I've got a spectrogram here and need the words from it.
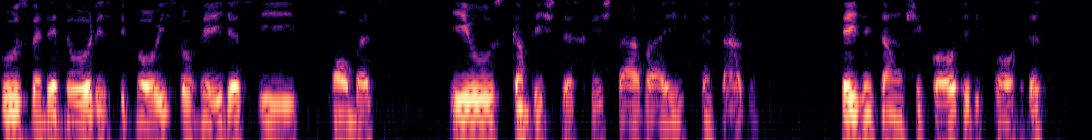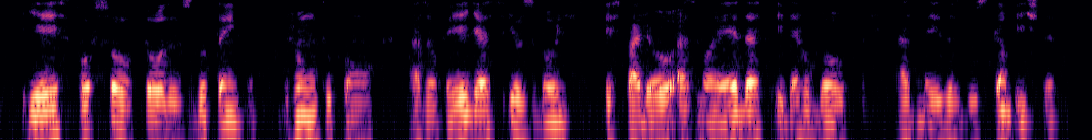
os vendedores de bois, ovelhas e pombas e os cambistas que estavam aí sentados. Fez então um chicote de cordas e expulsou todos do templo, junto com as ovelhas e os bois. Espalhou as moedas e derrubou as mesas dos cambistas.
